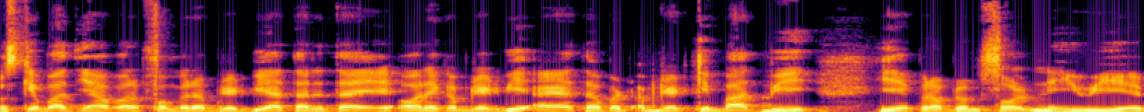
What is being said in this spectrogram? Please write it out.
उसके बाद यहाँ पर फॉर्मर अपडेट भी आता रहता है, और एक अपडेट भी आया था बट अपडेट के बाद भी ये प्रॉब्लम सॉल्व नहीं हुई है।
